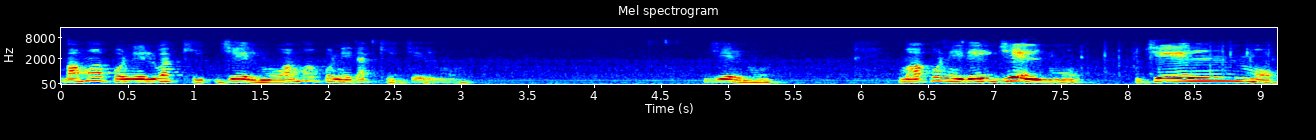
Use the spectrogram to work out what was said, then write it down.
Vamos a ponerlo aquí, yelmo, vamos a poner aquí, yelmo, yelmo, vamos a poner el yelmo, yelmo,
